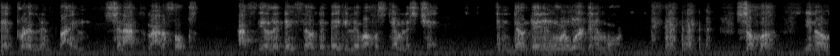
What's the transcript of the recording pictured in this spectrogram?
that President Biden sent out to a lot of folks, I feel that they felt that they could live off a stimulus check, and they didn't want to work anymore. so, uh, you know,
